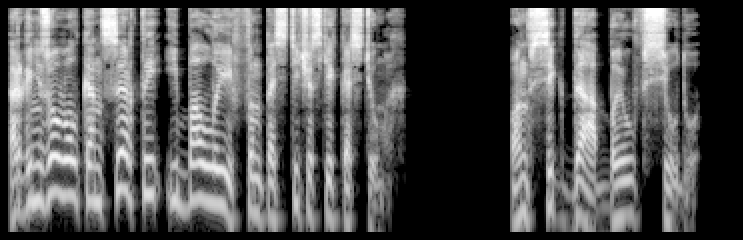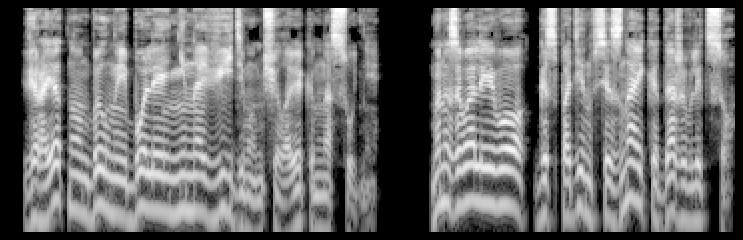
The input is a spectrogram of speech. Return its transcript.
организовывал концерты и балы в фантастических костюмах. Он всегда был всюду. Вероятно, он был наиболее ненавидимым человеком на судне. Мы называли его «господин Всезнайка» даже в лицо.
